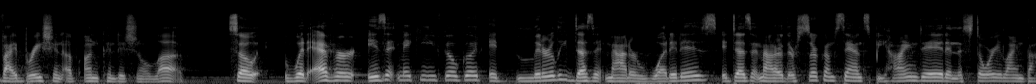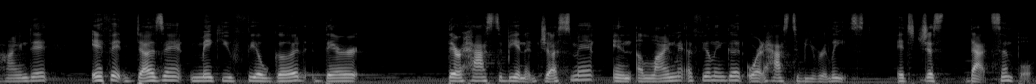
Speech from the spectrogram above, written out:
vibration of unconditional love. So, whatever isn't making you feel good, it literally doesn't matter what it is. It doesn't matter the circumstance behind it and the storyline behind it. If it doesn't make you feel good, there there has to be an adjustment in alignment of feeling good or it has to be released. It's just that simple.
